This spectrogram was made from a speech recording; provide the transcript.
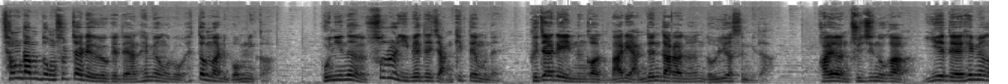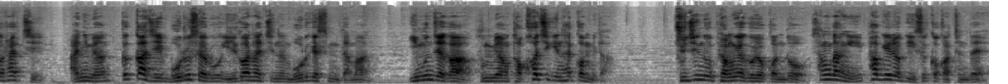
청담동 술자리 의혹에 대한 해명으로 했던 말이 뭡니까? 본인은 술을 입에 대지 않기 때문에 그 자리에 있는 건 말이 안 된다라는 논리였습니다. 과연 주진우가 이에 대해 해명을 할지 아니면 끝까지 모르쇠로 일관할지는 모르겠습니다만 이 문제가 분명 더 커지긴 할 겁니다. 주진우 병역 의혹건도 상당히 파괴력이 있을 것 같은데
